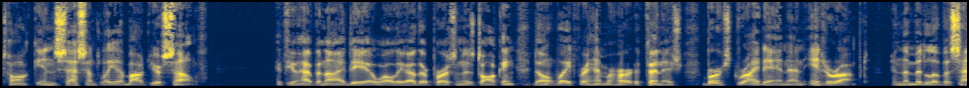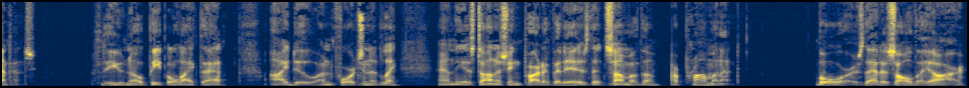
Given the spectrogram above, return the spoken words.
Talk incessantly about yourself. If you have an idea while the other person is talking, don't wait for him or her to finish. Burst right in and interrupt in the middle of a sentence. Do you know people like that? I do, unfortunately, and the astonishing part of it is that some of them are prominent. Bores, that is all they are.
